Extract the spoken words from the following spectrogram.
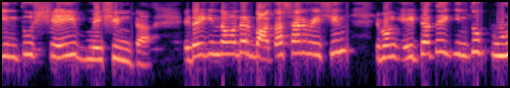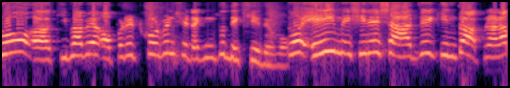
কিন্তু সেই মেশিনটা এটাই কিন্তু আমাদের বাতাসার মেশিন এবং এটাতেই কিন্তু পুরো কীভাবে অপারেট করবেন সেটা কিন্তু দেখিয়ে দেবো। তো এই মেশিনের সাহায্যে কিন্তু আপনারা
